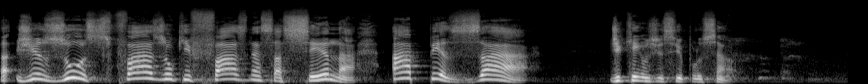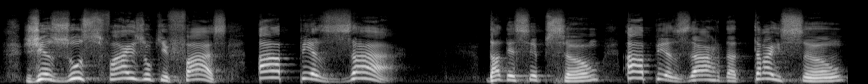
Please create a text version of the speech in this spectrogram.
Ah, Jesus faz o que faz nessa cena, apesar de quem os discípulos são. Jesus faz o que faz, apesar da decepção, apesar da traição,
